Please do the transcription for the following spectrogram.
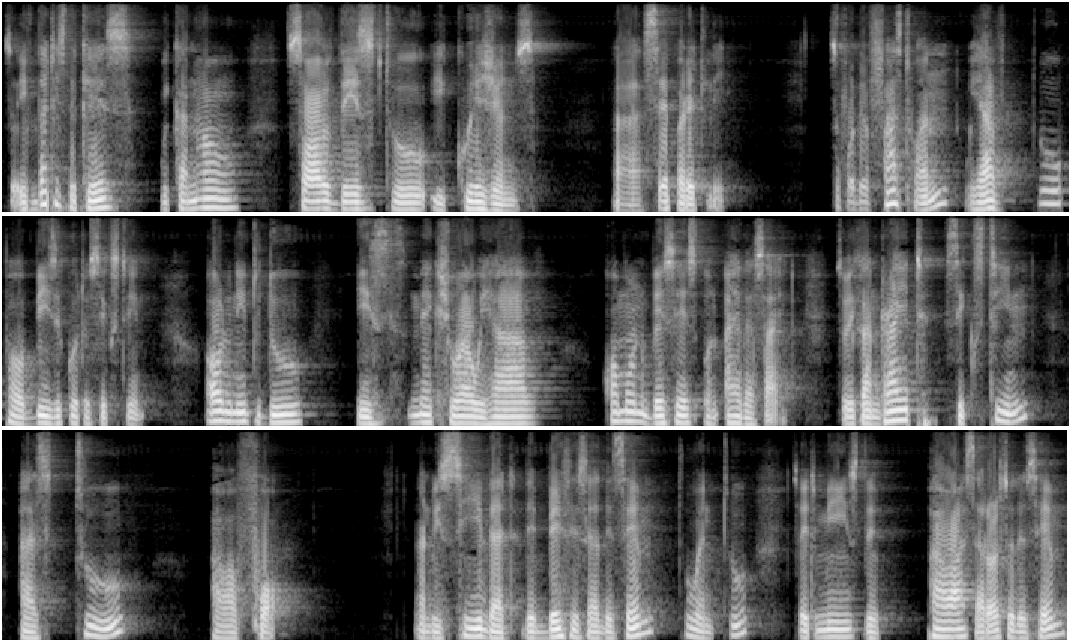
So if that is the case, we can now solve these two equations uh, separately. So for the first one, we have 2 power b is equal to 16. All we need to do is make sure we have common bases on either side. So we can write 16 as 2 power 4. And we see that the bases are the same, 2 and 2. So it means the powers are also the same,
